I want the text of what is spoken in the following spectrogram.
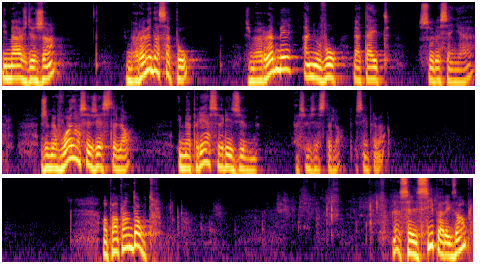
l'image de Jean. Je me remets dans sa peau, je me remets à nouveau la tête sur le Seigneur, je me vois dans ce geste-là, et ma prière se résume à ce geste-là, tout simplement. On peut en prendre d'autres. Celle-ci, par exemple,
